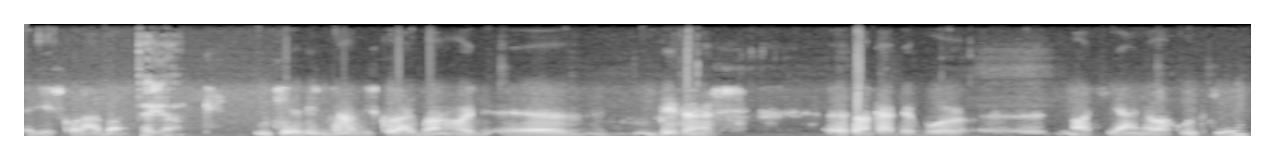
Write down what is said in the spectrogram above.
egy iskolában. Igen. Úgyhogy ez így van az iskolákban, hogy bizonyos tantárgyakból nagy hiány alakult ki,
